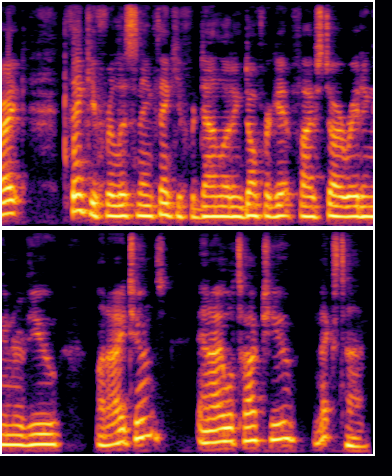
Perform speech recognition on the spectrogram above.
All right. Thank you for listening. Thank you for downloading. Don't forget five star rating and review on iTunes. And I will talk to you next time.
